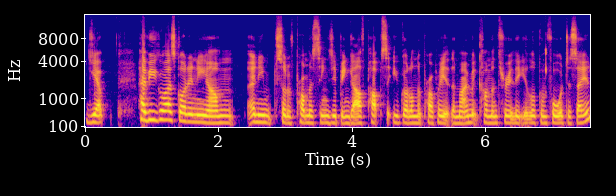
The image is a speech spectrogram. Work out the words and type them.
Yep. Have you guys got any um any sort of promising zipping Garth pups that you've got on the property at the moment coming through that you're looking forward to seeing?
